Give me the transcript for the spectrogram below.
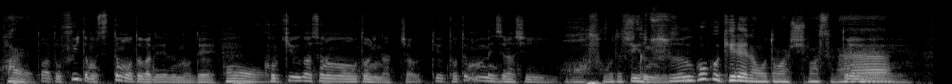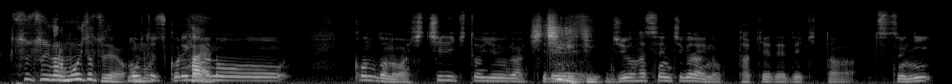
はい。あと吹いても吸っても音が出るので、呼吸がそのまま音になっちゃうっていうとても珍しい。ああそうです。すごく綺麗な音がしますね。そそれからもう一つもう一つこれが、はい、あの今度のは七力という楽器で18センチぐらいの竹でできた筒に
